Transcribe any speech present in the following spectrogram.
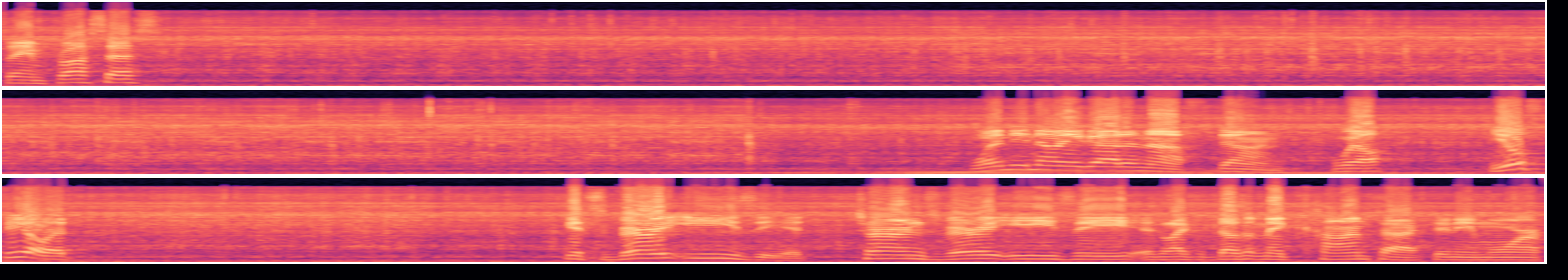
Same process. When do you know you got enough done? Well, you'll feel it. It's very easy. It turns very easy. It like it doesn't make contact anymore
